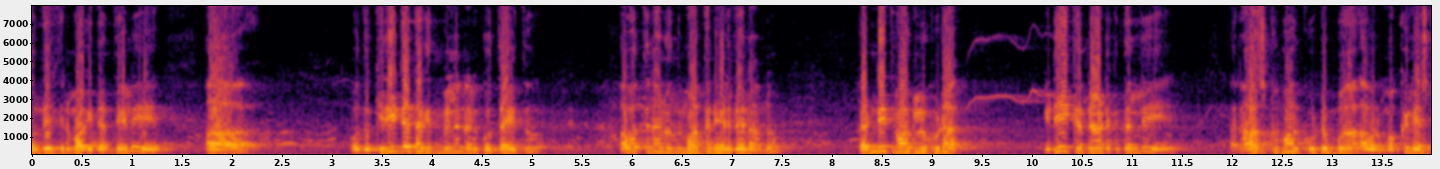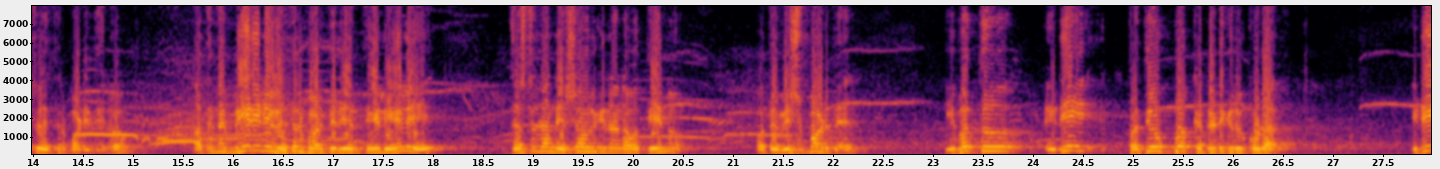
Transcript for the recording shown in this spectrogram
ಒಂದೇ ಸಿನಿಮಾ ಆಗಿದೆ ಅಂತೇಳಿ ಒಂದು ಕಿರೀಟ ತೆಗೆದ ಮೇಲೆ ನನಗೆ ಗೊತ್ತಾಯಿತು. ಅವತ್ತು ನಾನೊಂದು ಮಾತನ್ನು ಹೇಳಿದೆ ನಾನು. ಖಂಡಿತವಾಗ್ಲೂ ಕೂಡ ಇಡೀ ಕರ್ನಾಟಕದಲ್ಲಿ ರಾಜ್ಕುಮಾರ್ ಕುಟುಂಬ ಅವ್ರ ಮಕ್ಕಳು ಎಷ್ಟು ಹೆಸರು ಮಾಡಿದ್ದೀರೋ, ಅದನ್ನ ಮೀರಿ ನೀವು ಹೆಸರು ಮಾಡ್ತೀರಿ ಅಂತ ಹೇಳಿ ಹೇಳಿ ಜಸ್ಟ್ ನಾನು ಯಶ್ ಅವ್ರಿಗೆ ನಾನು ಅವತ್ತೇನು ಒಂದು ವಿಶ್ ಮಾಡಿದೆ. ಇವತ್ತು ಇಡೀ ಪ್ರತಿಯೊಬ್ಬ ಕನ್ನಡಿಗರು ಕೂಡ ಇಡೀ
